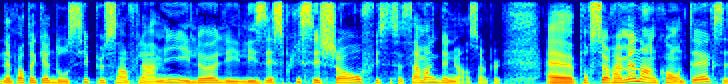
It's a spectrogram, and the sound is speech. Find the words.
n'importe quel dossier peut s'enflammer et là, les, les esprits s'échauffent et ça, ça manque de nuances un peu. Euh, pour se remettre dans le contexte, c'est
